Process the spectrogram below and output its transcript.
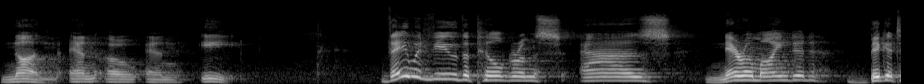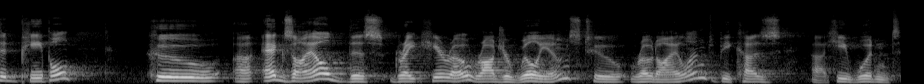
None, N O N E. They would view the pilgrims as narrow minded, bigoted people who uh, exiled this great hero, Roger Williams, to Rhode Island because uh, he wouldn't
